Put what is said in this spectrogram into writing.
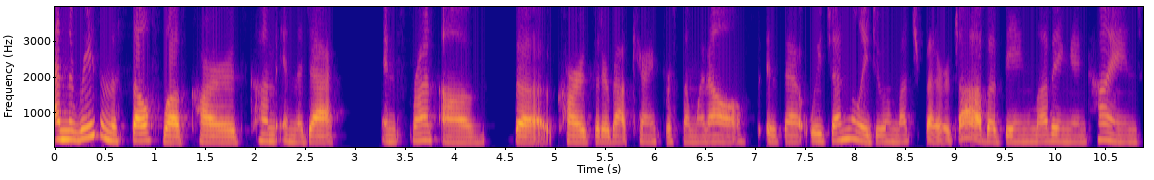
And the reason the self love cards come in the deck in front of the cards that are about caring for someone else is that we generally do a much better job of being loving and kind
